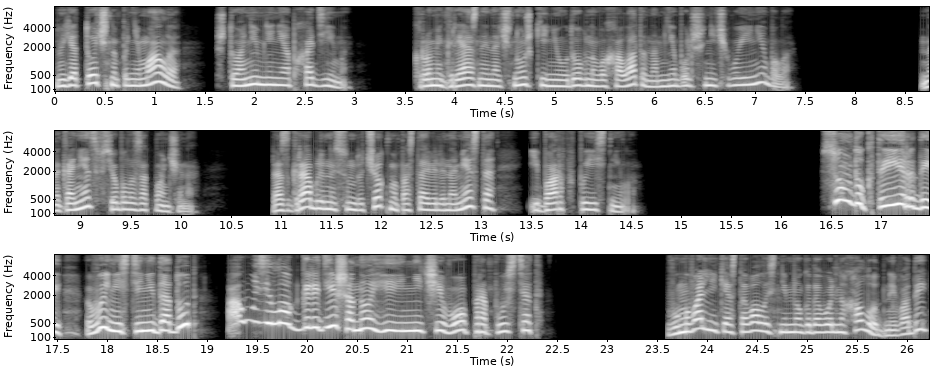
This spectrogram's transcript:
но я точно понимала, что они мне необходимы. Кроме грязной ночнушки и неудобного халата на мне больше ничего и не было. Наконец все было закончено. Разграбленный сундучок мы поставили на место, и Барб пояснила. «Сундук-то ироды вынести не дадут, а узелок, глядишь, оно и ничего пропустят». В умывальнике оставалось немного довольно холодной воды,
